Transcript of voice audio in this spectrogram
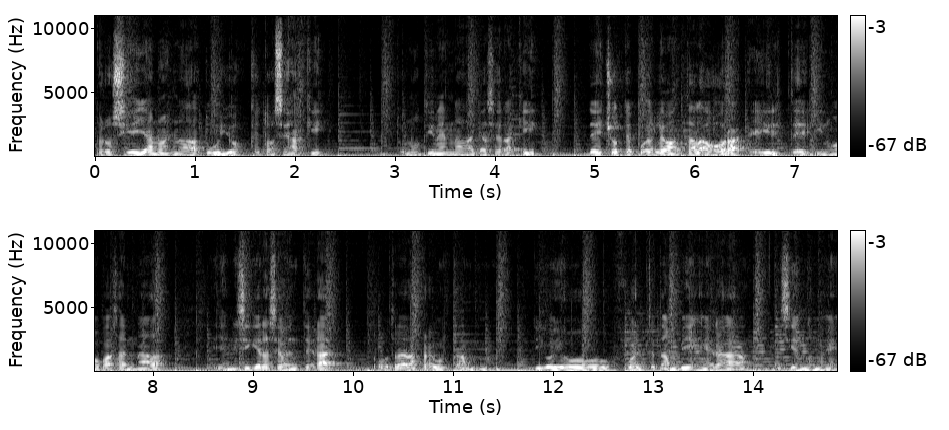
pero si ella no es nada tuyo, ¿qué tú haces aquí? Tú no tienes nada que hacer aquí. De hecho, te puedes levantar ahora e irte y no va a pasar nada. Ella ni siquiera se va a enterar. Otra de las preguntas, digo yo, fuerte también era diciéndome,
